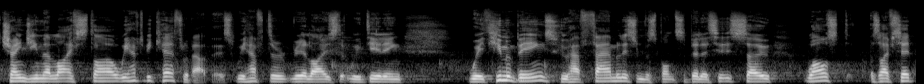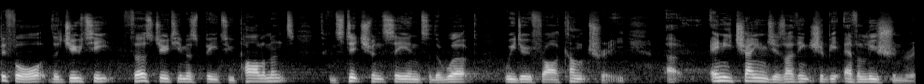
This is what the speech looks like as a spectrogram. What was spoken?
changing their lifestyle. We have to be careful about this. We have to realize that we're dealing with human beings who have families and responsibilities. So, whilst, as I've said before, the duty, first duty must be to Parliament, to constituency, and to the work we do for our country, uh, any changes I think should be evolutionary.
